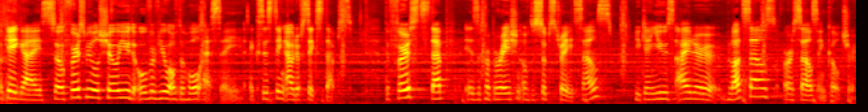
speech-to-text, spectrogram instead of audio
Okay guys, so first we will show you the overview of the whole assay, existing out of six steps. The first step is the preparation of the substrate cells. You can use either blood cells or cells in culture.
